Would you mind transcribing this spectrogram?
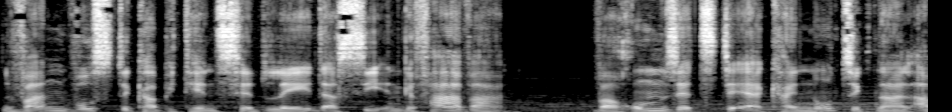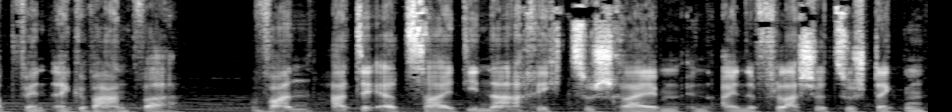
Wann wusste Kapitän Sidley, dass sie in Gefahr waren? Warum setzte er kein Notsignal ab, wenn er gewarnt war? Wann hatte er Zeit, die Nachricht zu schreiben, in eine Flasche zu stecken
